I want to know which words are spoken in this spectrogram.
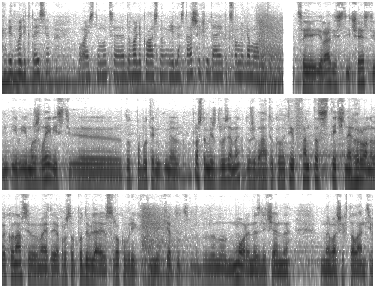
відволіктися. Ось тому це доволі класно і для старших людей, і так само для молоді. Це є і радість, і честь, і, і, і можливість е, тут побути просто між друзями. Дуже багато колектив, фантастичне гроно виконавців. Ви маєте, я просто подивляюсь року в рік, яке тут ну, море незліченне на ваших талантів.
